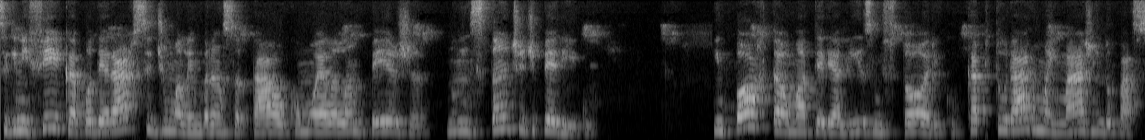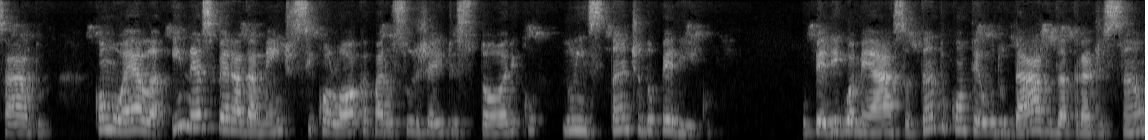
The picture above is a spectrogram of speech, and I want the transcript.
Significa apoderar-se de uma lembrança tal como ela lampeja no instante de perigo. Importa ao materialismo histórico capturar uma imagem do passado como ela inesperadamente se coloca para o sujeito histórico no instante do perigo. O perigo ameaça tanto o conteúdo dado da tradição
